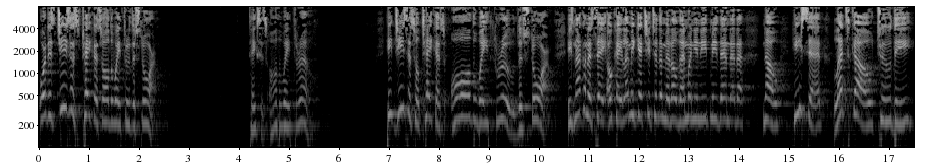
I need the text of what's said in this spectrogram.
Or does Jesus take us all the way through the storm? Takes us all the way through. He, Jesus will take us all the way through the storm. He's not going to say, okay, let me get you to the middle, then when you need me, then, da, no, he said, let's go to the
